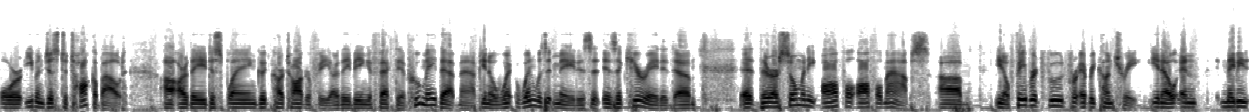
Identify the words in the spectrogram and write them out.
or even just to talk about. Uh, are they displaying good cartography? Are they being effective? Who made that map? You know, wh- when was it made? Is it is it curated? Um, uh, there are so many awful, awful maps. Um, you know, favorite food for every country. You know, and maybe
